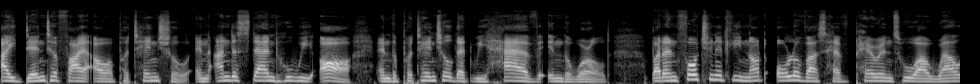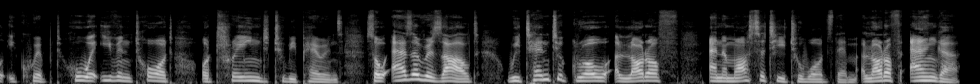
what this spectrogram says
identify our potential and understand who we are and the potential that we have in the world. But unfortunately, not all of us have parents who are well equipped, who were even taught or trained to be parents. So as a result, we tend to grow a lot of animosity towards them, a lot of anger.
